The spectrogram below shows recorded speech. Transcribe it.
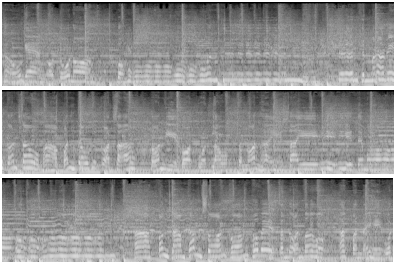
เขาแย่งเอาโตน้องบ่หวนคืน ตื่นขึ้นมาในตอนเศร้าภาพวันเก่าคือกอดสาว ตอนนี้กอดปวดเราต้องนอนให้ใส่แต่มอนหากฟังตามคำสอนของพระเวสสันดรเบาหักปันใดให้อด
